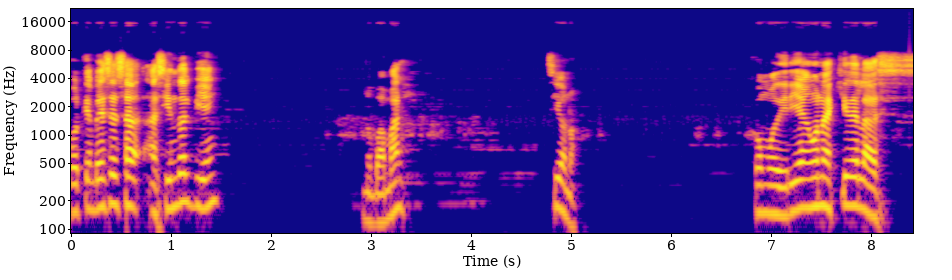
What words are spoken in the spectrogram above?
Porque en veces haciendo el bien nos va mal. ¿Sí o no? Como dirían una aquí de las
